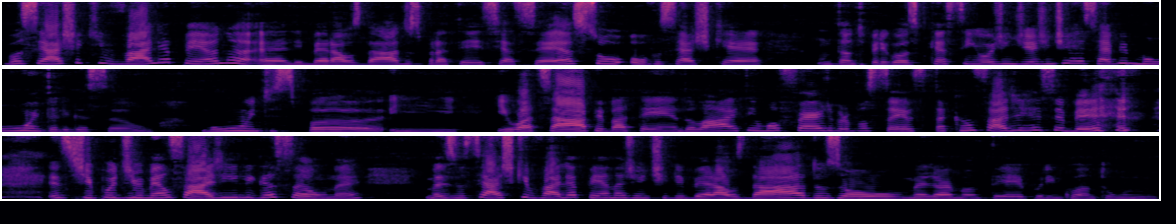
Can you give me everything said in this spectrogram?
Você acha que vale a pena é, liberar os dados para ter esse acesso ou você acha que é um tanto perigoso? Porque assim, hoje em dia a gente recebe muita ligação, muito spam e, e WhatsApp batendo lá, e tem uma oferta para você, você está cansado de receber esse tipo de mensagem e ligação, né? Mas você acha que vale a pena a gente liberar os dados ou melhor manter por enquanto um,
